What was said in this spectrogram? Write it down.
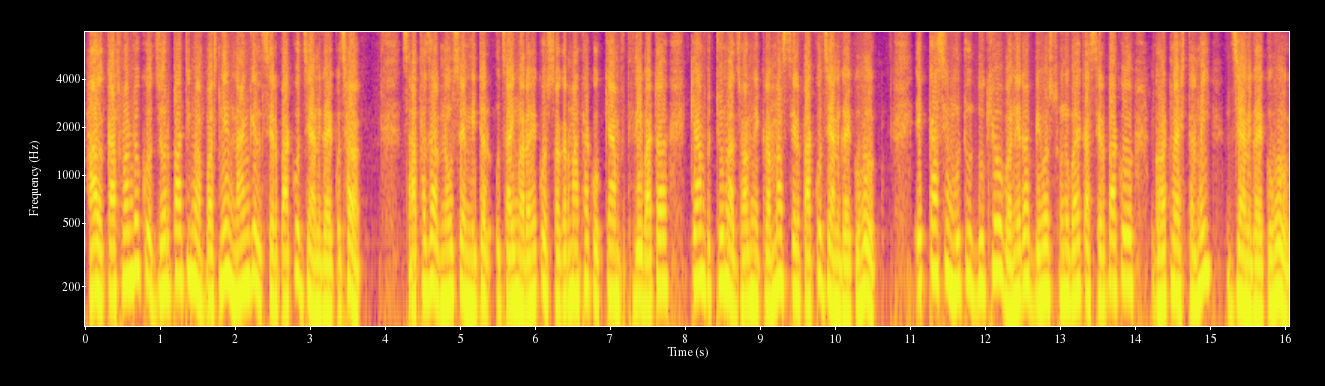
हाल काठमाडौँको जोरपाटीमा बस्ने नाङ्गेल शेर्पाको ज्यान गएको छ। सात हजार नौ सय मिटर उचाइमा रहेको सगरमाथाको क्याम्प थ्रीबाट क्याम्प टूमा झर्ने क्रममा शेर्पाको ज्यान गएको हो। एक्कासी मुटु दुख्यो भनेर बेहोस हुनुभएका शेर्पाको घटनास्थलमै ज्यान गएको हो।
